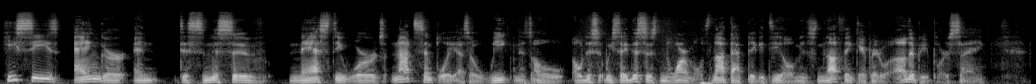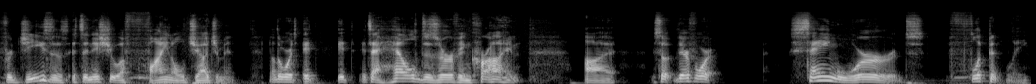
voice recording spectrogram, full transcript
he sees anger and dismissive nasty words, not simply as a weakness. Oh, oh, this we say this is normal. It's not that big a deal. I mean, it's nothing compared to what other people are saying. For Jesus, it's an issue of final judgment. In other words, it, it it's a hell deserving crime. Uh, so therefore, saying words flippantly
